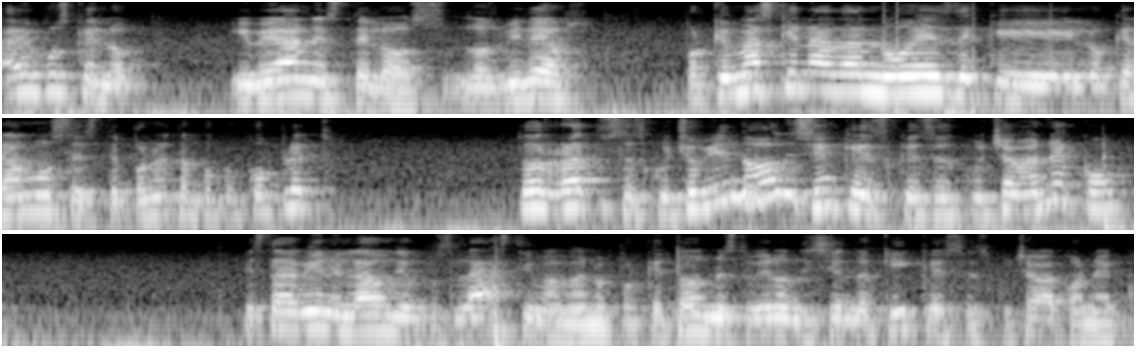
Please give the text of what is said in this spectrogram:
ahí búsquenlo y vean, este, los, los videos. Porque más que nada no es de que lo queramos, este, poner tampoco completo. Todo el rato se escuchó bien, no, decían que, que se escuchaba en eco. Estaba bien el audio, pues lástima, mano, porque todos me estuvieron diciendo aquí que se escuchaba con eco.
